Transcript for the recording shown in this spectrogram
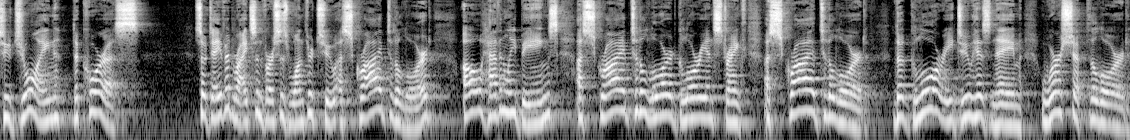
to join the chorus. So David writes in verses 1 through 2 Ascribe to the Lord, O heavenly beings, ascribe to the Lord glory and strength, ascribe to the Lord. The glory due his name, worship the Lord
